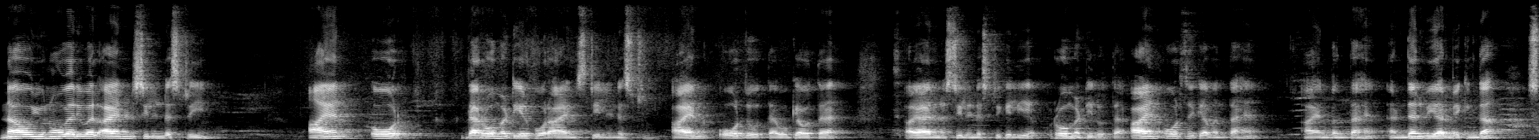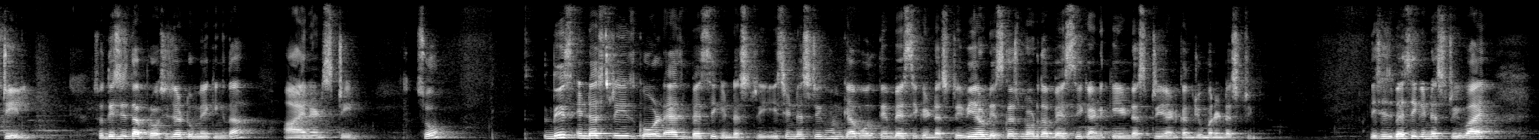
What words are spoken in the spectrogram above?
Now you know very well iron and steel industry. Iron ore the raw material for iron steel industry. Iron ore जो होता है वो क्या होता है iron and steel industry के लिए raw material होता है आयरन ओर से क्या बनता है आयरन बनता है and then we are making the steel so this is the procedure to making the iron and steel so this industry is called as basic industry इस industry को हम क्या बोलते हैं? Basic industry we have discussed about the basic and key industry and consumer industry this is basic industry why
